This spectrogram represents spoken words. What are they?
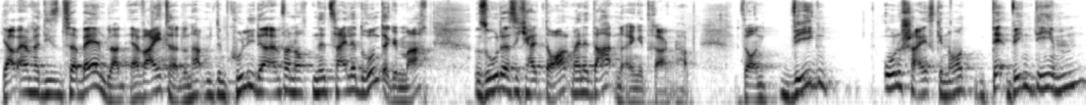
Ich habe einfach dieses Tabellenblatt erweitert und habe mit dem Kuli da einfach noch eine Zeile drunter gemacht, so dass ich halt dort meine Daten eingetragen habe. So, und wegen, ohne Scheiß, genau de, wegen dem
